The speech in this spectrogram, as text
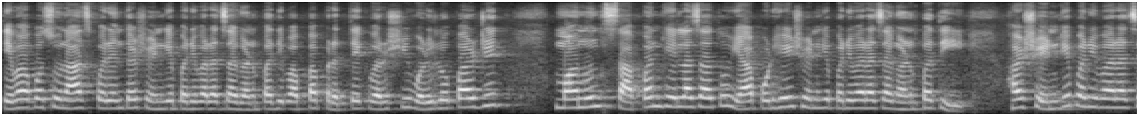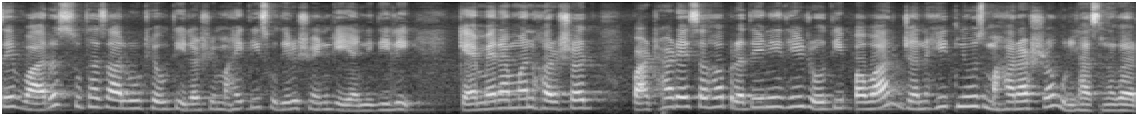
तेव्हापासून आजपर्यंत शेंडगे परिवाराचा गणपती बाप्पा प्रत्येक वर्षी वडिलोपार्जित म्हणून स्थापन केला जातो. यापुढे शेंडगे परिवाराचा गणपती हा शेंडगे परिवाराचे वारस सुद्धा चालू ठेवतील अशी माहिती सुधीर शेंडगे यांनी दिली. कॅमेरामन हर्षद पाठाडेसह प्रतिनिधी ज्योती पवार जनहित न्यूज महाराष्ट्र उल्हासनगर.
